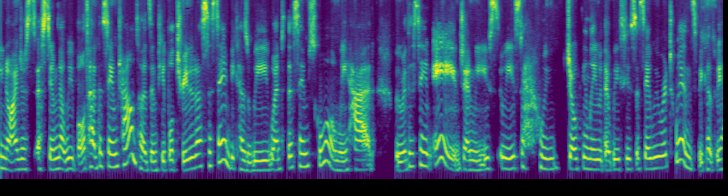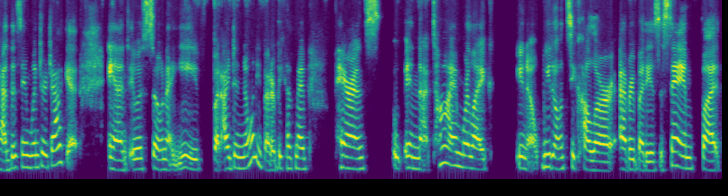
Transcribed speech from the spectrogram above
you know, I just assumed that we both had the same childhoods and people treated us the same because we went to the same school and we had we were the same age. And we used we used to we jokingly that we used to say we were twins because we had the same winter jacket. And it was so naive but I didn't know any better because my parents in that time were like you know, we don't see color, everybody is the same. But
